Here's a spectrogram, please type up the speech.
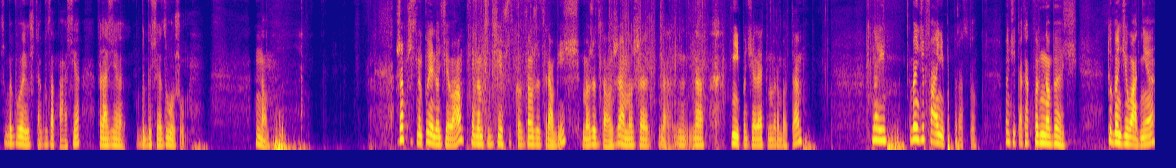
żeby były już tak w zapasie, w razie gdyby się złożył. No. Że przystępuję do dzieła. Nie wiem, czy dzisiaj wszystko zdążę zrobić. Może zdążę, a może na, na, na dni podzielę tę robotę. No i będzie fajnie po prostu. Będzie tak, jak powinno być. Tu będzie ładnie.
